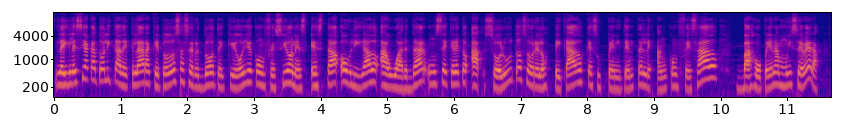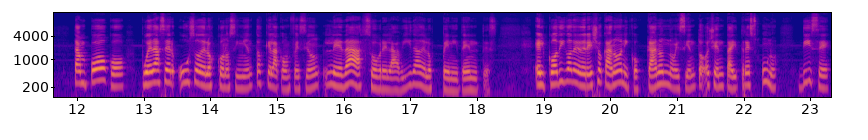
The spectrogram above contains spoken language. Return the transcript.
la Iglesia Católica declara que todo sacerdote que oye confesiones está obligado a guardar un secreto absoluto sobre los pecados que sus penitentes le han confesado bajo pena muy severa. Tampoco puede hacer uso de los conocimientos que la confesión le da sobre la vida de los penitentes. El Código de Derecho Canónico, Canon 983.1, dice,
